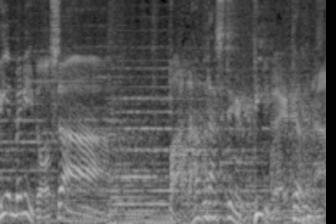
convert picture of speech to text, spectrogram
Bienvenidos a Palabras de Vida Eterna.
